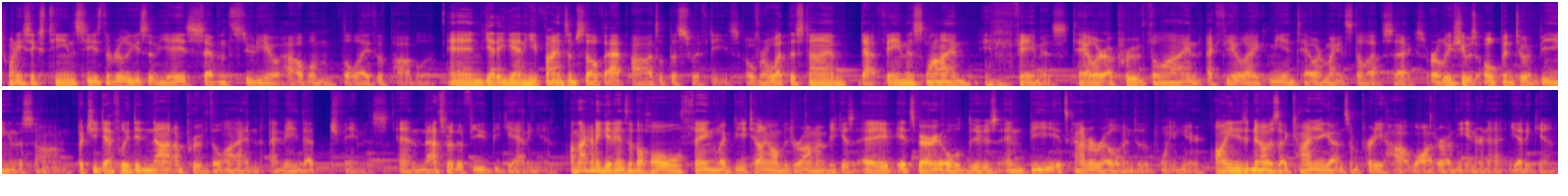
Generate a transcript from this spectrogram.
2016 sees the release of Ye's seventh studio album, The Life of Pablo. And yet again, he finds himself at odds with the Swifties. Over what this time? That famous line in Famous. Taylor approved the line, I feel like me and Taylor might still have sex, or at least she was open to it being in the song. But she definitely did not approve the line, I made that bitch famous. And that's where the feud began again. I'm not gonna get into the whole thing, like detailing all the drama, because A, it's very old news, and B, it's kind of irrelevant to the point here. All you need to know is that Kanye got in some pretty hot water on the internet yet again.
